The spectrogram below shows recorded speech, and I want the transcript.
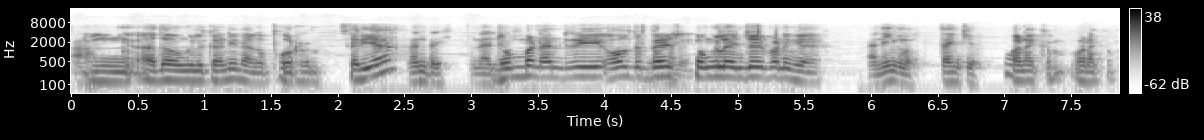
அத உங்களுக்காண்டி நாங்க போடுறோம். சரியா? நன்றி ரொம்ப நன்றி. ஆல் தி பெஸ்ட் உங்களை என்ஜாய் பண்ணுங்க. நீங்களும். தேங்க்யூ வணக்கம் வணக்கம்.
